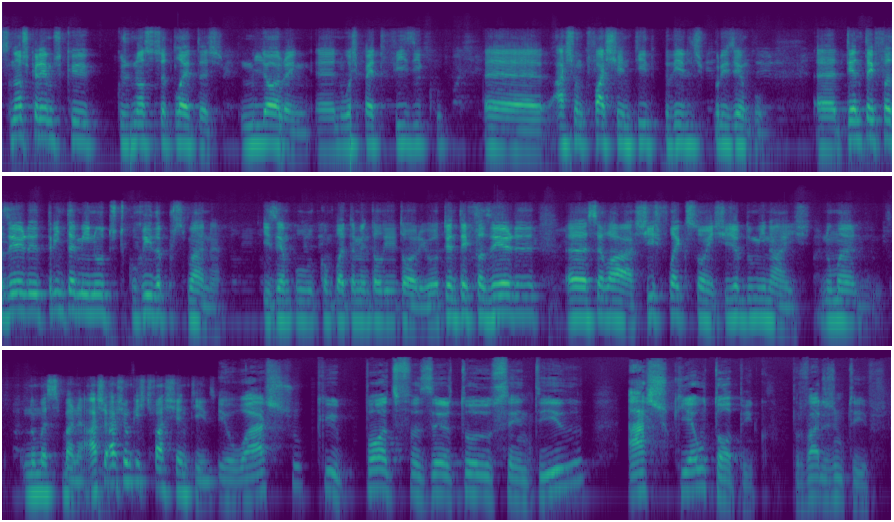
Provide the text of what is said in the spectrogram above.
se nós queremos que, que os nossos atletas melhorem uh, no aspecto físico, uh, acham que faz sentido pedir-lhes, por exemplo, uh, tentem fazer 30 minutos de corrida por semana. Exemplo completamente aleatório. Ou tentem fazer, sei lá, X flexões, X abdominais numa, numa semana. Acham, acham que isto faz sentido? Eu acho que pode fazer todo o sentido. Acho que é utópico por vários motivos.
